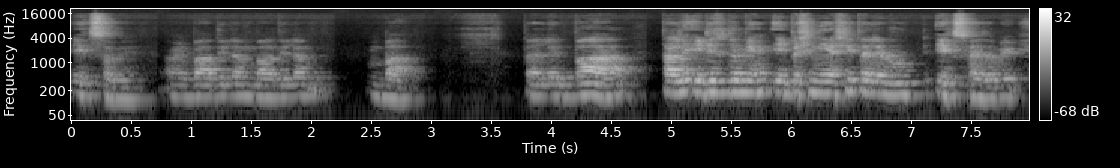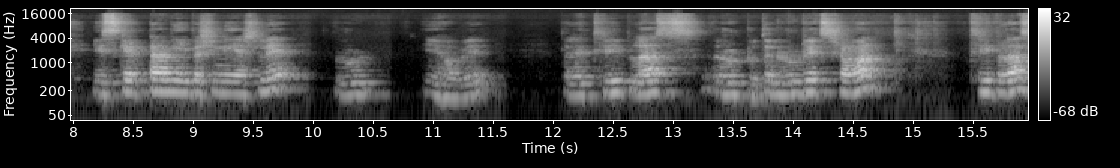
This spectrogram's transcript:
এক্স হবে। আমি বা দিলাম বা দিলাম, বা। তাহলে বা, তাহলে এটা যদি আমি এই পাশে নিয়ে আসি, তাহলে রুট এক্স হয়ে যাবে। স্কয়ারটা আমি এই পাশে নিয়ে আসলে রুট এ হবে। তাহলে থ্রি প্লাস রুট টু তাহলে রুট এক্স সমান three plus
